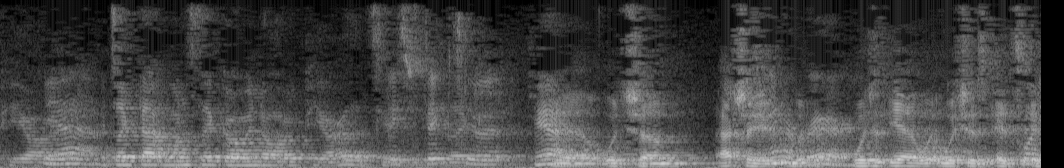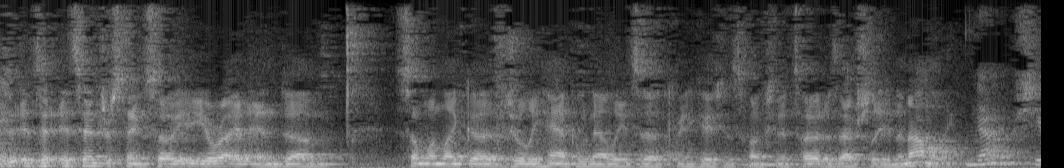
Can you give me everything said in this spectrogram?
PR. Yeah. It's like that once they go into auto PR, that They seems stick to be to it. Yeah. Yeah, which um, actually, It's kinda rare. which is, yeah, which is it's, Point. it's, it's, it's interesting. So you're right, and um, someone like uh, Julie Hamp, who now leads a communications function at Toyota, is actually an anomaly. No, she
